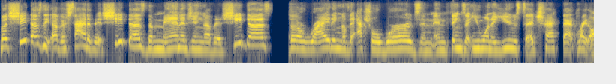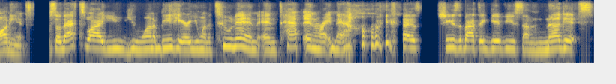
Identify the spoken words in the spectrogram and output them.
But she does the other side of it. She does the managing of it. She does the writing of the actual words and, and things that you want to use to attract that right audience. So that's why you you want to be here. You want to tune in and tap in right now because she's about to give you some nuggets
